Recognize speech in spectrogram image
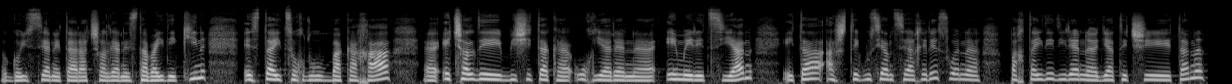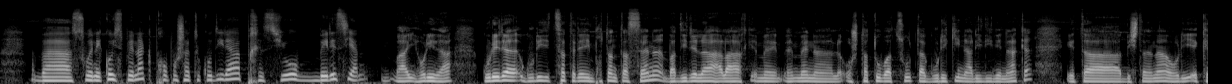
goizean eta aratsaldean ez da bai dekin, ez da itzordu bakarra, uh, etxalde bisitak urriaren emeretzian, eta haste guzian ere, zuen partaide diren jatetxeetan, ba, zuen ekoizpenak proposatuko dira presio berezian. Bai, hori da, gure, gure ere importanta zen, badirela, ala, hemen ostatu batzu eta gurekin ari direnak, eta biztana hori ek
